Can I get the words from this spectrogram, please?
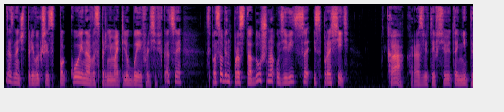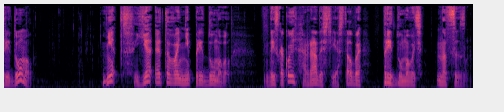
а значит, привыкший спокойно воспринимать любые фальсификации, способен простодушно удивиться и спросить: "Как? Разве ты все это не придумал?" Нет, я этого не придумывал. Да и с какой радости я стал бы придумывать нацизм?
